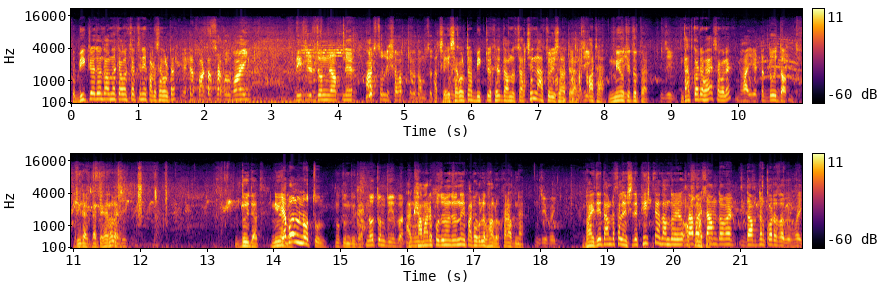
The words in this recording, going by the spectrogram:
তো বিক্রয় জন্য আপনার কেমন চাচ্ছেন এই পাঠা ছাগলটা? এটা পাটা ছাগল ভাই বিক্রির জন্য আপনার আটচল্লিশ হাজার টাকা দাম আচ্ছা এই ছাগলটা বিক্রির ক্ষেত্রে দাম চাচ্ছেন আটচল্লিশ হাজার টাকা। পাঠা মেয়তি মেয়তিততা। জি দাঁত কটা ভাই ছাগলের? ভাই এটা দুই দাঁত। দুই দাঁত দাঁত দেখা যাবে দুই দাঁত কেবল নতুন। নতুন দুই দাঁত। নতুন দুইবার আর খামারের প্রজনের জন্য এই পাঠাগুলো ভালো খারাপ না। জি ভাই। ভাই যে দামটা চালেন সেটা ফিক্সড না দাম দরের না অপশন দাম দামের দাম দাম করা যাবে ভাই।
